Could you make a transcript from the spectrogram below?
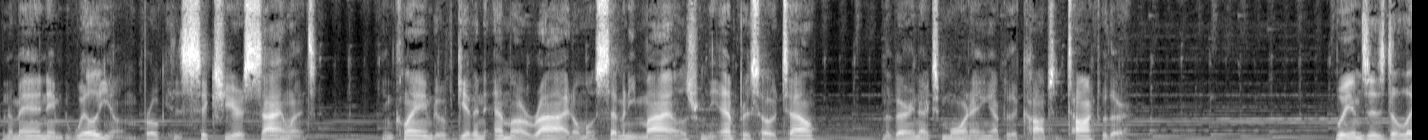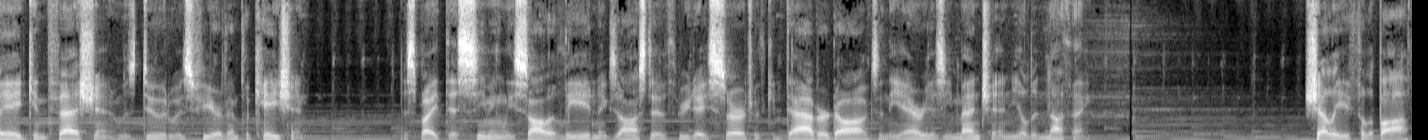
when a man named William broke his six year silence and claimed to have given Emma a ride almost 70 miles from the Empress Hotel on the very next morning after the cops had talked with her. Williams's delayed confession was due to his fear of implication. Despite this seemingly solid lead, an exhaustive three day search with cadaver dogs in the areas he mentioned yielded nothing. Shelley Fillipoff,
